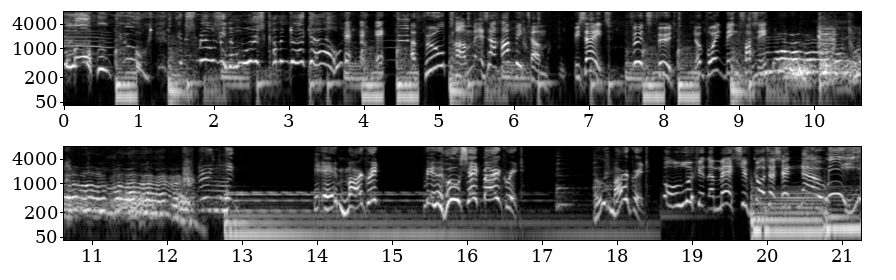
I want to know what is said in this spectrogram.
Oh, goo! It smells even worse coming back out. A full tum is a happy tum. Besides, food's food. No point being fussy. Eh, Margaret? Who said Margaret? Who's Margaret? Oh, look at the mess you've got us in now. Me?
